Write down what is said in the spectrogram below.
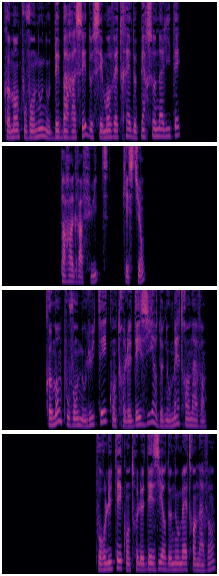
Comment pouvons-nous nous débarrasser de ces mauvais traits de personnalité? Paragraphe 8. Question. Comment pouvons-nous lutter contre le désir de nous mettre en avant? Pour lutter contre le désir de nous mettre en avant,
